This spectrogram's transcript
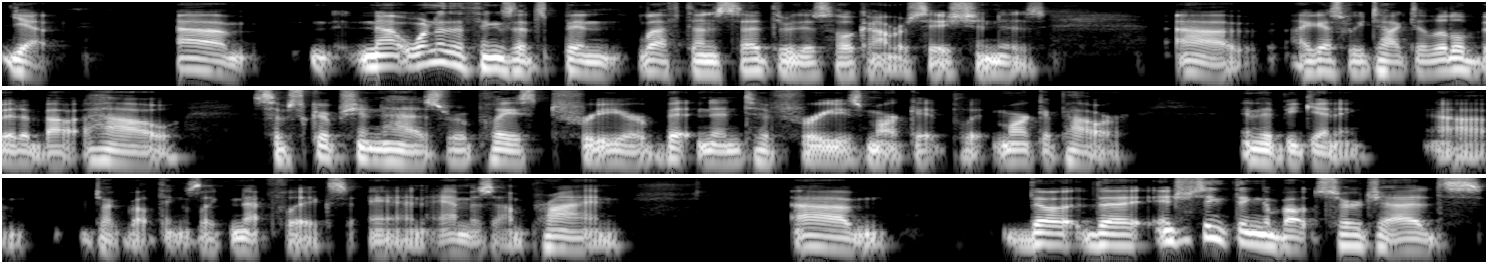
Yeah. Um, now, one of the things that's been left unsaid through this whole conversation is uh, I guess we talked a little bit about how subscription has replaced free or bitten into free's market market power in the beginning. Um, we talk about things like Netflix and Amazon Prime. Um, the the interesting thing about search ads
